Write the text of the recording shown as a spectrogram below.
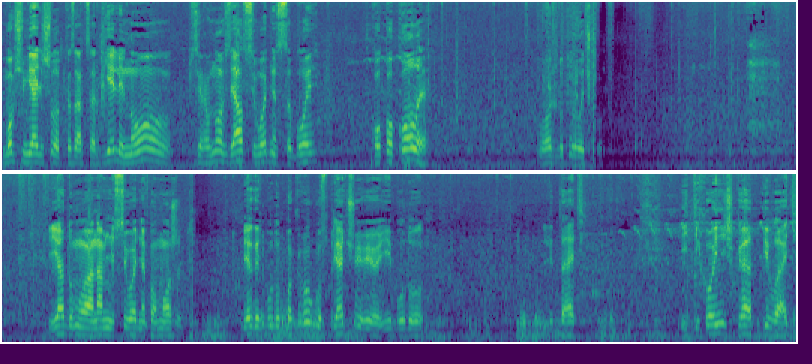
В общем, я решил отказаться от гелей, но все равно взял сегодня с собой Кока-Колы. Вот бутылочку. Я думаю, она мне сегодня поможет. Бегать буду по кругу, спрячу ее и буду летать. И тихонечко отпевать.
